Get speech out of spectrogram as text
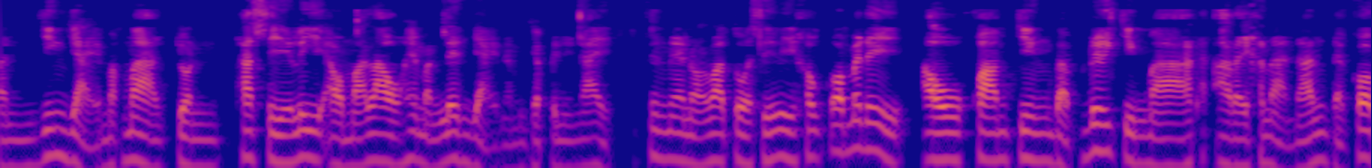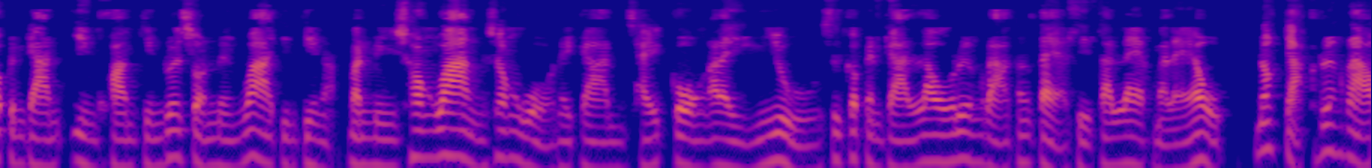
มันยิ่งใหญ่มากๆ จนถ้าซีรีส์เอามาเล่าให้มันเล่นใหญ่นะมันจะเป็นยังไง ซึ่งแน่นอนว่าตัวซีรีส์เขาก็ไม่ได้เอาความจริงแบบเรื่องจริงมาอะไรขนาดนั้น แต่ก็เป็นการอิงความจริงด้วยส่วนหนึ่งว่าจริงๆอะมันมีช่องว่างช่องโหว่ในการใช้โกงอะไรอย่างนี้อยู่ ซึ่งก็เป็นการเล่าเรื่องราวตั้งแต่ซีซั่นแรกมาแล้ว นอกจากเรื่องราว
